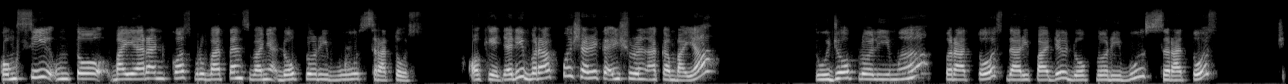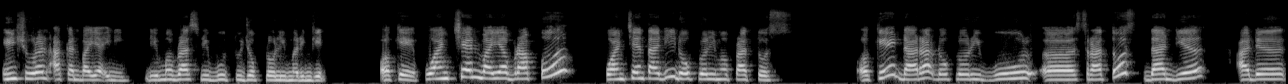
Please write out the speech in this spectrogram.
kongsi untuk bayaran kos perubatan sebanyak 20,100. Okay, jadi berapa syarikat insurans akan bayar? 75% daripada 20,100 insurans akan bayar ini. RM15,075. Okay, Puan Chen bayar berapa? Puan Chen tadi 25%. Okay, darab 20,100 uh, dan dia ada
